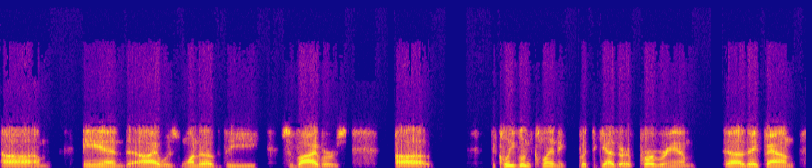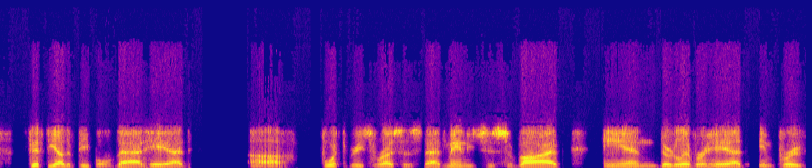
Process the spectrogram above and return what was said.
um, and I was one of the survivors, uh, the Cleveland Clinic put together a program. Uh, they found 50 other people that had uh, fourth degree cirrhosis that managed to survive and their liver had improved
